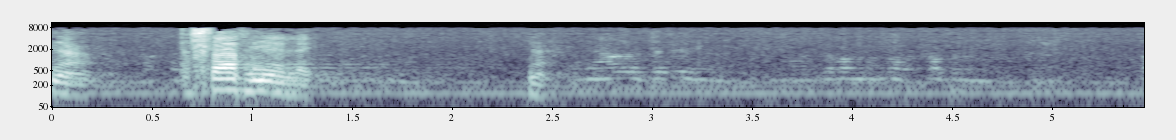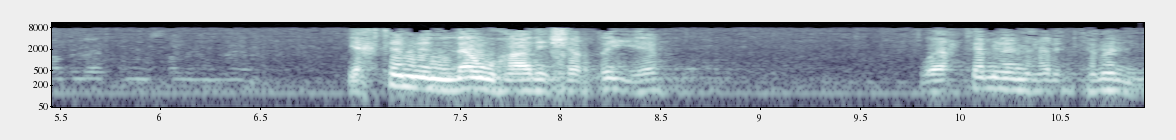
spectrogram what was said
نعم. الصلاة من الليل. نعم. يحتمل أن لو هذه شرطية ويحتمل أنها للتمني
